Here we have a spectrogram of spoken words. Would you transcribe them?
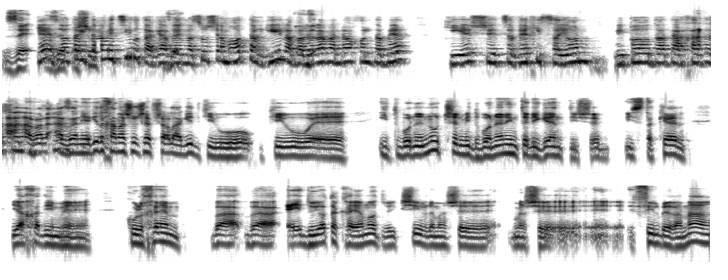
זה, כן, זה זאת פשוט... הייתה המציאות, אגב, זה... הם עשו שם עוד תרגיל, אבל עליו אני לא יכול לדבר, כי יש אה, צווי חיסיון מפה עד האחד השנה. אבל אז אני אגיד לך משהו שאפשר להגיד, כי הוא, כי הוא אה, התבוננות של מתבונן אינטליגנטי, שיסתכל יחד עם אה, כולכם בעדויות הקיימות והקשיב למה ש, שפילבר אמר,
